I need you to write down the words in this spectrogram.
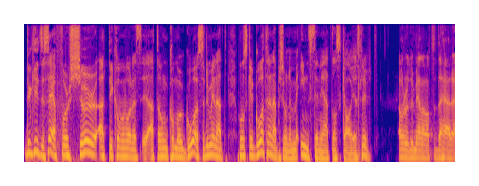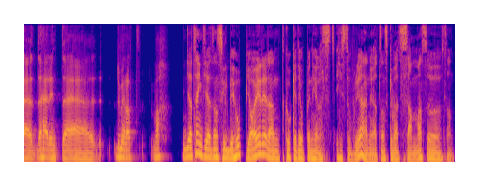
Du kan ju inte säga for sure att det kommer vara att de kommer att gå, så du menar att hon ska gå till den här personen med inställningen att de ska göra slut? Ja, vadå, du menar att det här är, det här inte är, du menar att, va? Jag tänkte ju att de skulle bli ihop, jag har ju redan kokat ihop en hel his- historia här nu, att de ska vara tillsammans och sånt.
